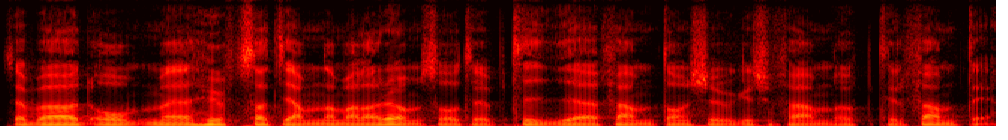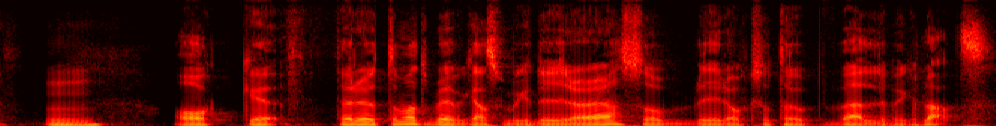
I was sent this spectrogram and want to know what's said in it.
Så jag behövde, och med hyfsat jämna mellanrum, så typ 10, 15, 20, 25 upp till 50. Mm. Och eh, förutom att det blev ganska mycket dyrare så blir det också att ta upp väldigt mycket plats.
